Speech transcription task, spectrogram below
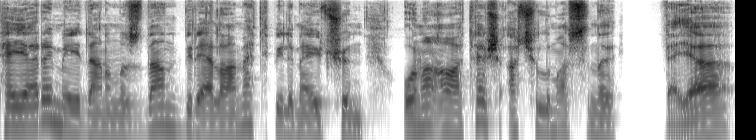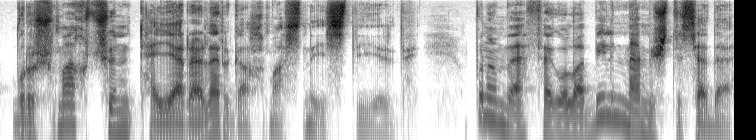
təyyarə meydanımızdan bir əlamət bilmək üçün ona atəş açılmasını və ya vuruşmaq üçün təyyarələr qalxmasını istəyirdi. Buna müvəffəq ola bilməmişdisə də,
